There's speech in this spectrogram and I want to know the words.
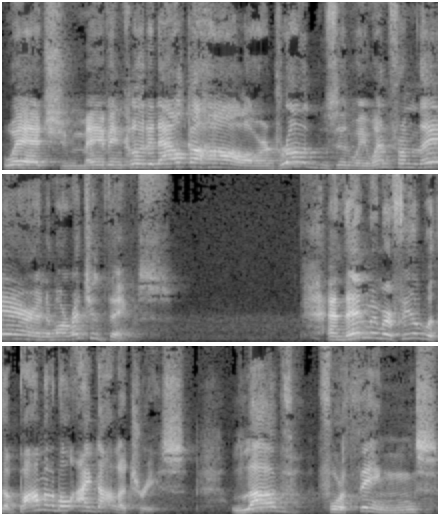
which may have included alcohol or drugs, and we went from there into more wretched things. And then we were filled with abominable idolatries, love for things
